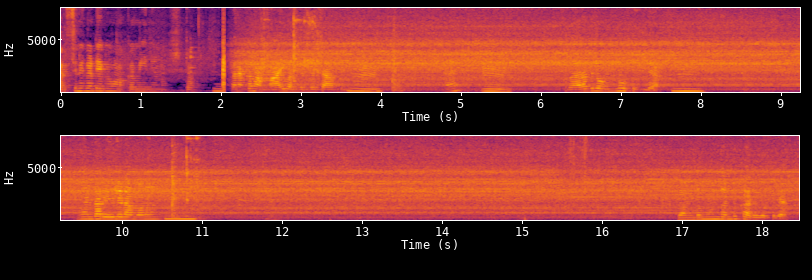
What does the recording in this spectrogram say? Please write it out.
ഇറച്ചിനെ കാട്ടിയൊക്കെ ഉണക്ക മീനാണ് ഇഷ്ടം. അപ്പനൊക്കെ നന്നായി വന്നിട്ടുണ്ട് കേട്ടോ. ഉം, വേറെ അതിലൊന്നും ഇട്ടിട്ടില്ല. എന്താ അറിയില്ലിടാൻ പോണ്. രണ്ട് മൂന്ന് രണ്ട് കറിവേപ്പില. ഇതാ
